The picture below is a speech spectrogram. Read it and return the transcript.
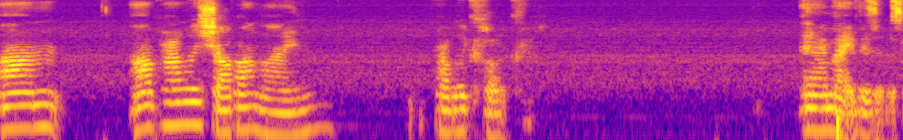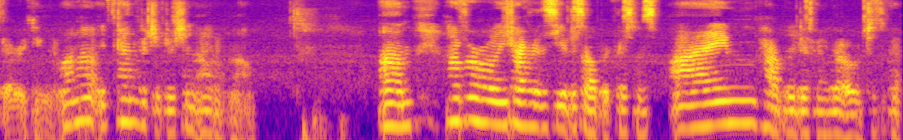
Um, I'll probably shop online, probably cook, and I might visit Discovery Kingdom. Well, no, it's kind of a tradition, I don't know. Um, how far will you travel this year to celebrate Christmas? I'm probably just gonna go to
